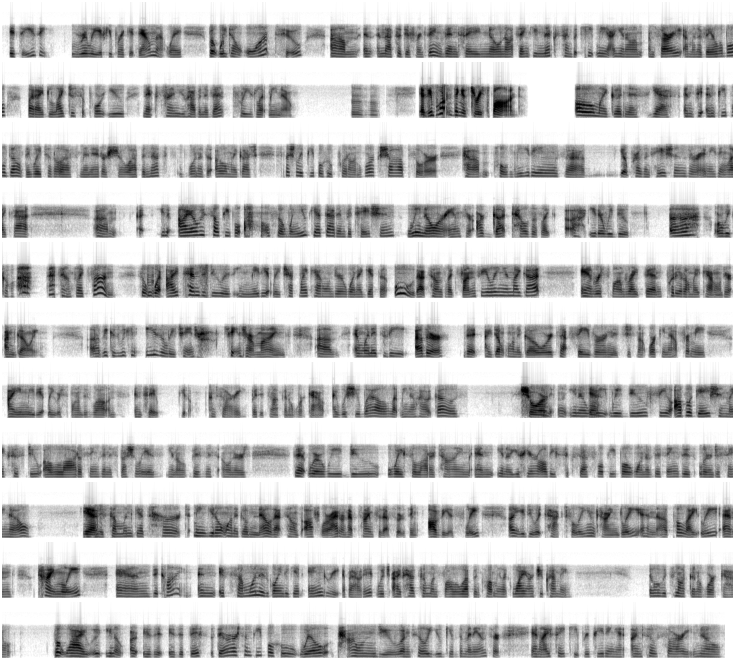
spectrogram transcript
It's easy, really, if you break it down that way. But we don't want to, um, and and that's a different thing. than say no, not thank you next time, but keep me. You know, I'm, I'm sorry, I'm unavailable, but I'd like to support you next time you have an event. Please let me know. Mm-hmm. Yeah, the important thing is to respond. Oh my goodness, yes. And and people don't. They wait till the last minute or show up, and that's one of the oh my gosh, especially people who put on workshops or have hold meetings, uh, you know, presentations or anything like that. Um, uh, you know, I always tell people also when you get that invitation, we know our answer. Our gut tells us like uh, either we do uh or we go, oh, that sounds like fun. So what I tend to do is immediately check my calendar when I get the ooh, that sounds like fun feeling in my gut and respond right then, put it on my calendar, I'm going. Uh, because we can easily change change our minds. Um, and when it's the other that I don't want to go, or it's that favor and it's just not working out for me, I immediately respond as well and and say, you know, I'm sorry, but it's not going to work out. I wish you well. Let me know how it goes. Sure. You know, yeah. we we do feel obligation makes us do a lot of things, and especially as you know, business owners, that where we do waste a lot of time. And you know, you hear all these successful people. One of the things is learn to say no. Yes. And if someone gets hurt, I mean, you don't want to go, no, that sounds awful, or I don't have time for that sort of thing. Obviously, uh, you do it tactfully and kindly and uh, politely and timely, and decline. And if someone is going to get angry about it, which I've had someone follow up and call me like, "Why aren't you coming?" Oh, it's not going to work out. But why? You know, uh, is it is it this? There are some people who will pound you until you give them an answer, and I say keep repeating it. I'm so sorry. No,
